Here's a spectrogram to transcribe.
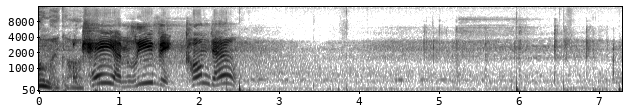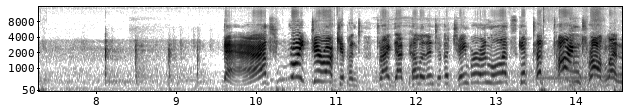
Oh my gosh. Okay, I'm leaving. Calm down. That's right, dear occupant. Drag that pellet into the chamber and let's get to time traveling.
